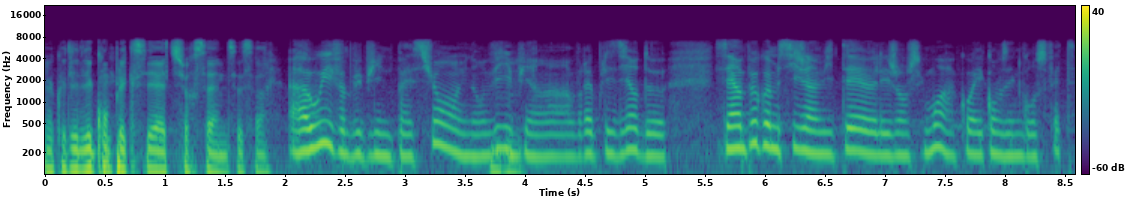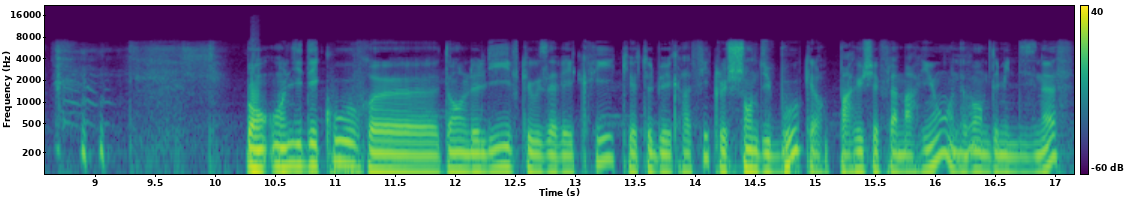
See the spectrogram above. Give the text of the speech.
y a un côté décomplexé à être sur scène, c'est ça? Ah oui, enfin, puis une passion, une envie, et Mhm. puis un, un vrai plaisir de. C'est un peu comme si j'invitais euh, les gens chez moi, quoi, et qu'on faisait une grosse fête. Bon, on y découvre euh, dans le livre que vous avez écrit, qui est autobiographique, Le chant du bouc, alors paru chez Flammarion en Mhm. novembre 2019.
